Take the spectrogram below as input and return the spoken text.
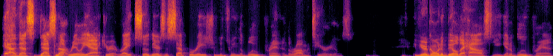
Yeah, that's that's not really accurate, right? So there's a separation between the blueprint and the raw materials. If you're going to build a house and you get a blueprint,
